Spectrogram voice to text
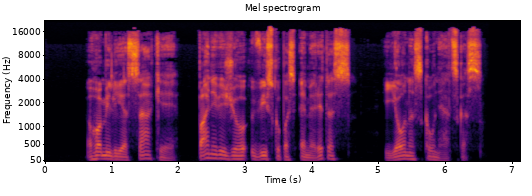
Homilyje sakė panevižio vyskupas emeritas Jonas Kauneckas.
